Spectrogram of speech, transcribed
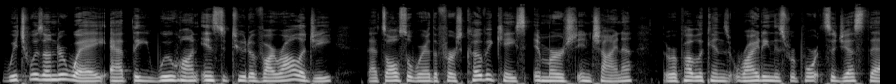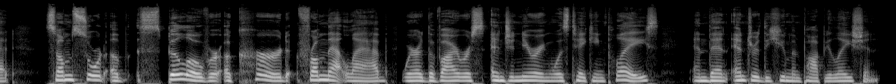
which was underway at the Wuhan Institute of Virology. That's also where the first COVID case emerged in China. The Republicans writing this report suggest that some sort of spillover occurred from that lab where the virus engineering was taking place and then entered the human population.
